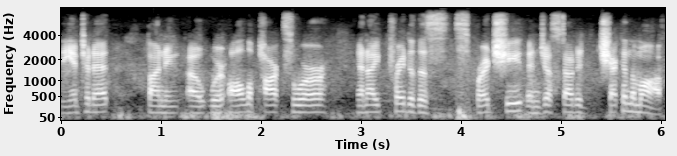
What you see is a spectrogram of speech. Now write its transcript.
the internet, finding out where all the parks were, and I created this spreadsheet and just started checking them off.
